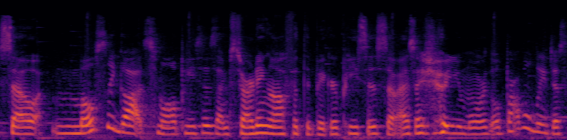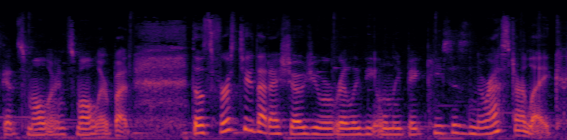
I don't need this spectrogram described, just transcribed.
So mostly got small pieces. I'm starting off with the bigger pieces, so as I show you more, they'll probably just get smaller and smaller, but those first two that I showed you were really the only big pieces, and the rest are like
